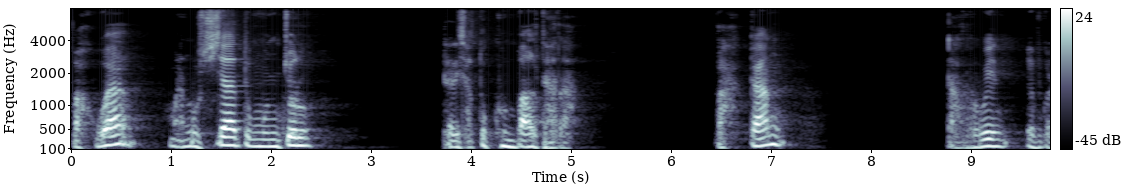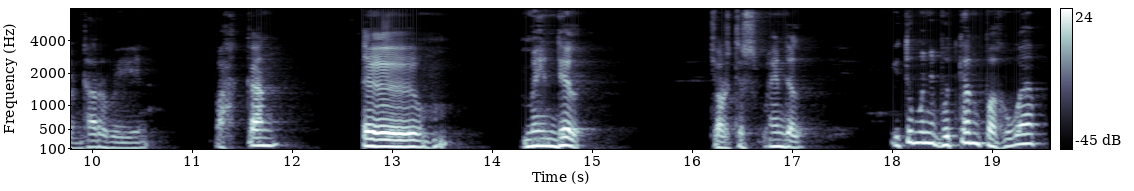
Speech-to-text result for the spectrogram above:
Bahwa manusia itu muncul dari satu gumpal darah. Bahkan Darwin, eh bukan Darwin, bahkan eh, Mendel, Georges Mendel, itu menyebutkan bahwa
